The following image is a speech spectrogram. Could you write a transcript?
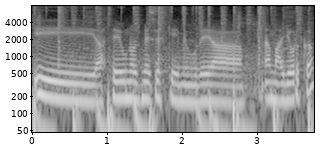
y hace unos meses que me mudé a, a Mallorca.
